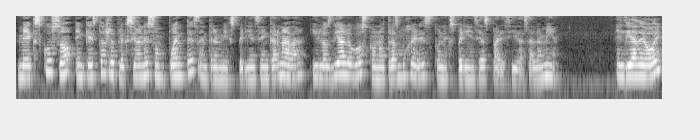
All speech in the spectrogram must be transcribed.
Me excuso en que estas reflexiones son puentes entre mi experiencia encarnada y los diálogos con otras mujeres con experiencias parecidas a la mía. El día de hoy,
